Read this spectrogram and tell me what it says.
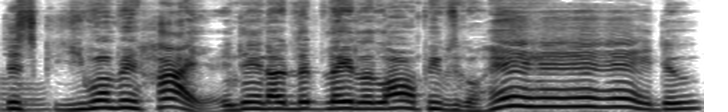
just you want to be hired, and then uh, later along people go, hey, hey, hey, hey, dude,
